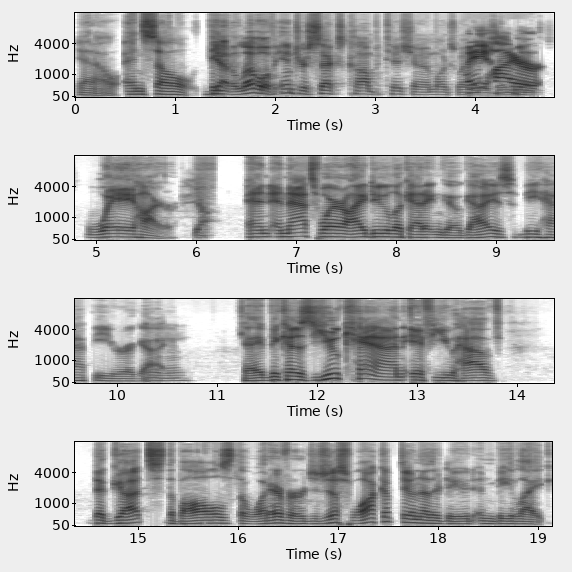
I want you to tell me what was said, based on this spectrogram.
you know? And so the, yeah the level of intersex competition amongst women way higher way higher. Yeah. And and that's where i do look at it and go guys be happy you're a guy. Mm-hmm Okay. Because you can, if you have the guts, the balls, the whatever, to just walk up to another dude and be like,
